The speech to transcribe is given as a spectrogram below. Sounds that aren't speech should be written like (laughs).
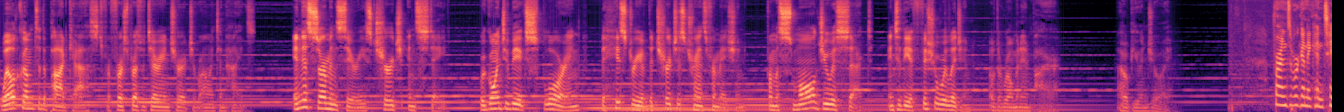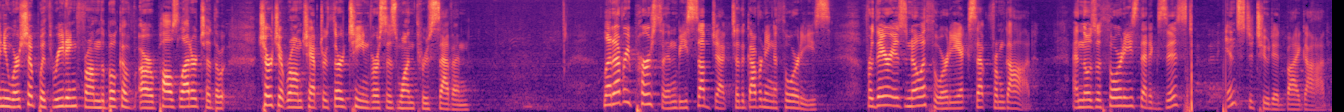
Welcome to the podcast for First Presbyterian Church of Arlington Heights. In this sermon series, Church and State, we're going to be exploring the history of the church's transformation from a small Jewish sect into the official religion of the Roman Empire. I hope you enjoy. Friends, we're going to continue worship with reading from the book of our Paul's letter to the church at Rome, chapter 13, verses 1 through 7. Let every person be subject to the governing authorities, for there is no authority except from God, and those authorities that exist have been instituted by God.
